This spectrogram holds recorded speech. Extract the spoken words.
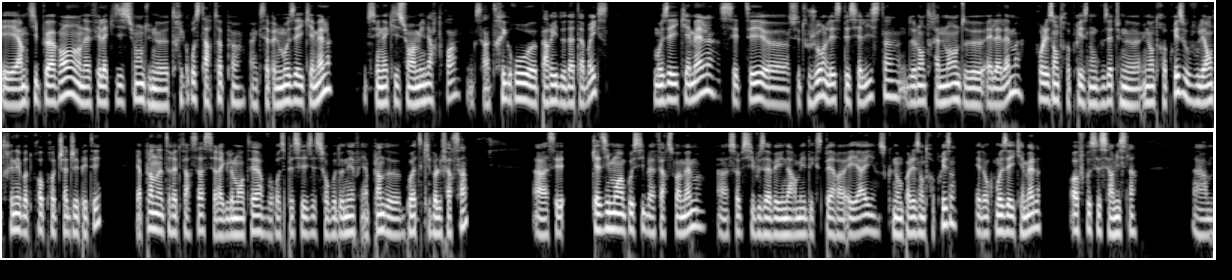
Et un petit peu avant, on a fait l'acquisition d'une très grosse startup euh, qui s'appelle Mosaic ML. C'est une acquisition à 1,3 milliard. Donc c'est un très gros euh, pari de Databricks. Mosaic ML, c'était, euh, c'est toujours les spécialistes de l'entraînement de LLM pour les entreprises. Donc vous êtes une, une, entreprise, vous voulez entraîner votre propre chat GPT. Il y a plein d'intérêts de faire ça, c'est réglementaire, vous respécialisez sur vos données. Il y a plein de boîtes qui veulent faire ça. Euh, c'est quasiment impossible à faire soi-même, euh, sauf si vous avez une armée d'experts euh, AI, ce que n'ont pas les entreprises. Et donc Mosaic ML offre ces services-là.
